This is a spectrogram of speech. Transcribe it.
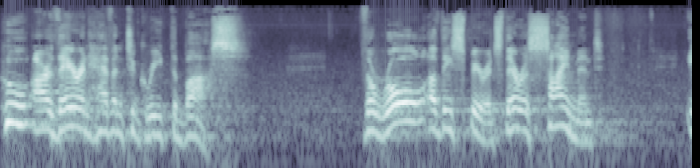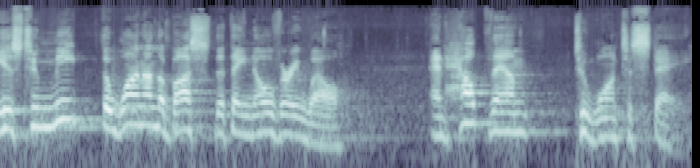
who are there in heaven to greet the bus. The role of these spirits, their assignment, is to meet the one on the bus that they know very well and help them to want to stay.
